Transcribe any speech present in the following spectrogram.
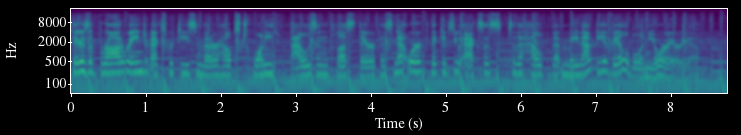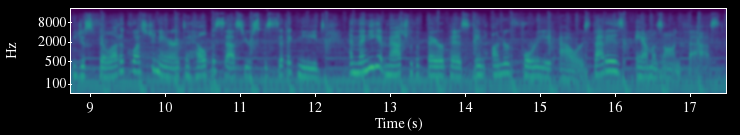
There is a broad range of expertise in BetterHelp's 20,000 plus therapist network that gives you access to the help that may not be available in your area. You just fill out a questionnaire to help assess your specific needs, and then you get matched with a therapist in under 48 hours. That is Amazon fast.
